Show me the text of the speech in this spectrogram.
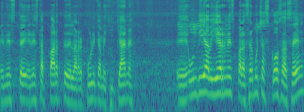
en, este, en esta parte de la República Mexicana. Eh, un día viernes para hacer muchas cosas, ¿eh?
